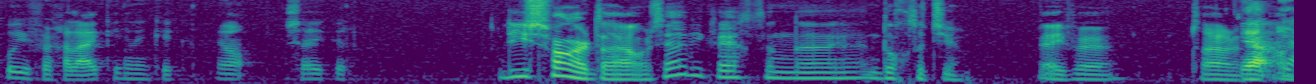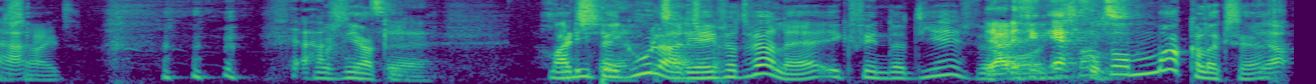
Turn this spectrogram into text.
goede vergelijking, denk ik. Ja, zeker. Die is zwanger trouwens, hè? Die krijgt een, uh, een dochtertje. Even trouwens, ja. aan de site. ja, Wozniacki. Maar die Pegula, die heeft dat wel, hè? Ik vind dat die heeft wel. Ja, die vind ik echt goed. wel makkelijk, zeg. Ja.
